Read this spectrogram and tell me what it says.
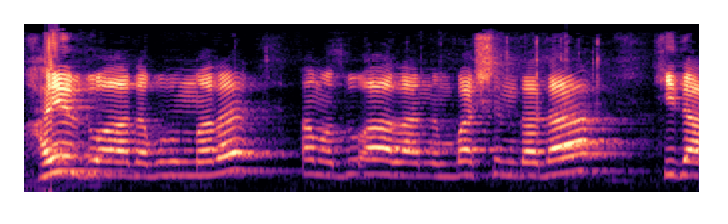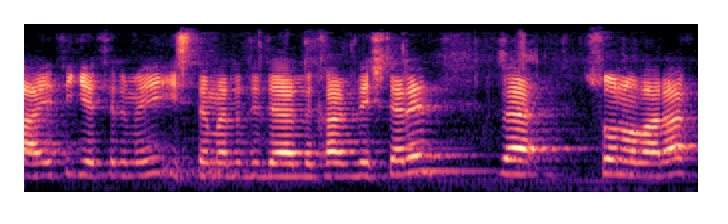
hayır duada bulunmalı ama dualarının başında da hidayeti getirmeyi istemelidir değerli kardeşlerim. Ve son olarak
